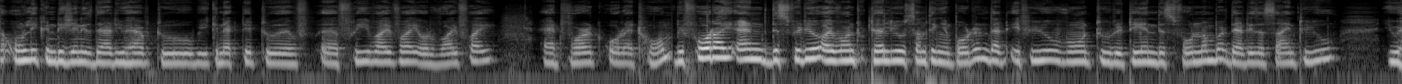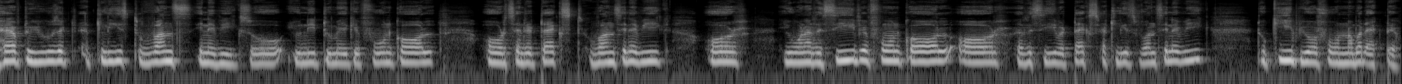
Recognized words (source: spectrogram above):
The only condition is that you have to be connected to a, a free wi-fi or wi-fi at work or at home. Before i end this video i want to tell you something important that if you want to retain this phone number that is assigned to you you have to use it at least once in a week. So you need to make a phone call or send a text once in a week or you want to receive a phone call or receive a text at least once in a week to keep your phone number active.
